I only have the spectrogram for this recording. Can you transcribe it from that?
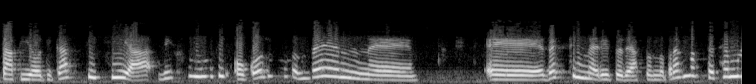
τα ποιοτικά στοιχεία δείχνουν ότι ο κόσμος δεν, ε, ε, δεν συμμερίζεται αυτό το πράγμα σε θέμα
